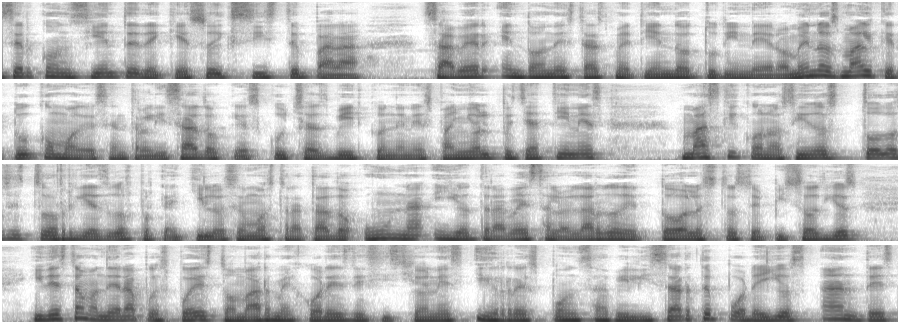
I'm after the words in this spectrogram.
ser consciente de que eso existe para saber en dónde estás metiendo tu dinero. Menos mal que tú como descentralizado que escuchas Bitcoin en español pues ya tienes más que conocidos todos estos riesgos porque aquí los hemos tratado una y otra vez a lo largo de todos estos episodios y de esta manera pues puedes tomar mejores decisiones y responsabilizarte por ellos antes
